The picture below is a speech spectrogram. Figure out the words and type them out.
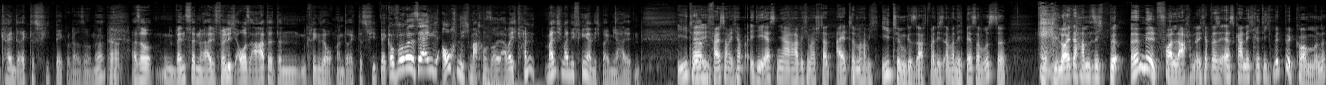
kein direktes Feedback oder so, ne? Ja. Also, wenn es dann halt völlig ausartet, dann kriegen sie auch mal ein direktes Feedback, obwohl man das ja eigentlich auch nicht machen soll, aber ich kann manchmal die Finger nicht bei mir halten. Item, ähm, ich weiß noch, ich habe die ersten Jahre habe ich immer statt Item habe ich Item gesagt, weil ich es einfach nicht besser wusste. Die Leute haben sich beömmelt vor Lachen und ich habe das erst gar nicht richtig mitbekommen. Ne?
